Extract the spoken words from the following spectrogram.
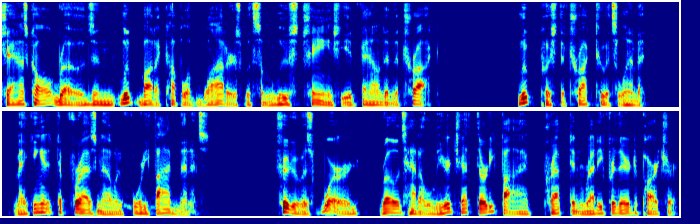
Chaz called Rhodes, and Luke bought a couple of waters with some loose change he had found in the truck. Luke pushed the truck to its limit, making it to Fresno in 45 minutes. True to his word, Rhodes had a Learjet 35 prepped and ready for their departure.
